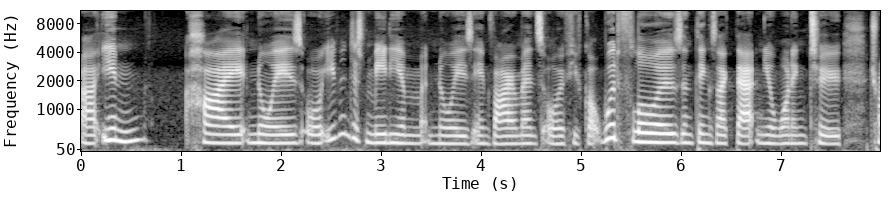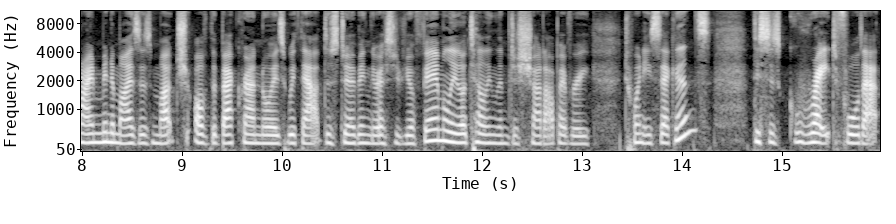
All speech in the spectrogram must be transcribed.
uh, in high noise or even just medium noise environments, or if you've got wood floors and things like that, and you're wanting to try and minimize as much of the background noise without disturbing the rest of your family or telling them to shut up every 20 seconds, this is great for that.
